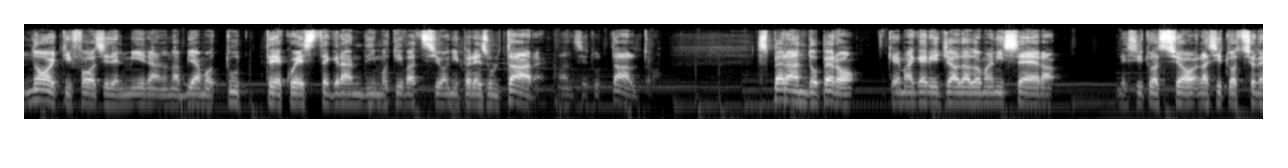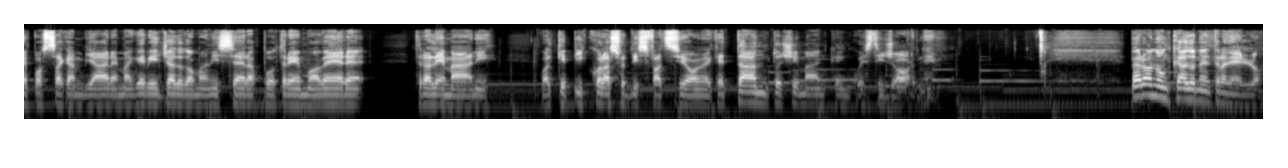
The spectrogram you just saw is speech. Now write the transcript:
noi tifosi del Milan non abbiamo tutte queste grandi motivazioni per esultare, anzi tutt'altro. Sperando però che magari già da domani sera situazio- la situazione possa cambiare, magari già da domani sera potremo avere tra le mani qualche piccola soddisfazione che tanto ci manca in questi giorni. Però non cado nel tranello.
